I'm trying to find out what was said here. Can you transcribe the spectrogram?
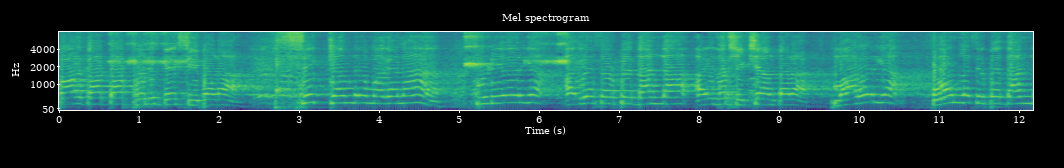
ಬಾಳ್ ಕಾಟ ಪೊಲೀಸ್ ಕೈ ಸಿಬೇಡ ಸಿಕ್ಕಂದ್ರ ಮಗನ ಕುಡಿಯೋರ್ಗೆ ಐವತ್ ಸಾವಿರ ರೂಪಾಯಿ ದಂಡ, ಐದ್ ವರ್ಷ ಶಿಕ್ಷೆ ಅಂತಾರ. ಮಾರೋರ್ಗೆ ಒಂದ್ ಲಕ್ಷ ರೂಪಾಯಿ ದಂಡ,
